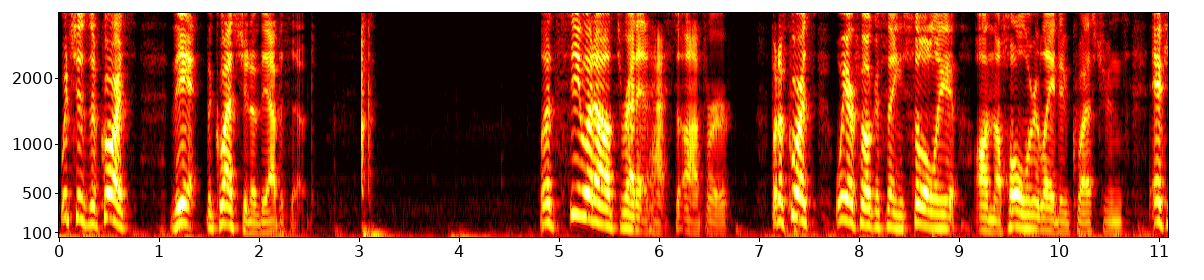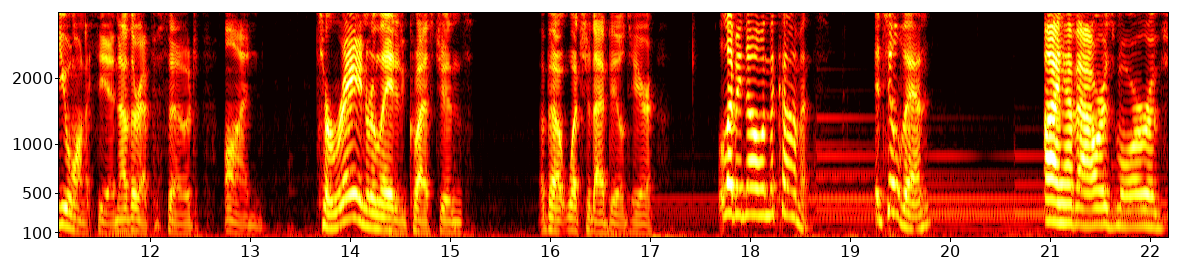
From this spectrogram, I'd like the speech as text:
Which is, of course, the, the question of the episode. Let's see what else Reddit has to offer. But of course, we are focusing solely on the hole related questions. If you want to see another episode on terrain related questions about what should I build here, let me know in the comments. Until then, I have hours more of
